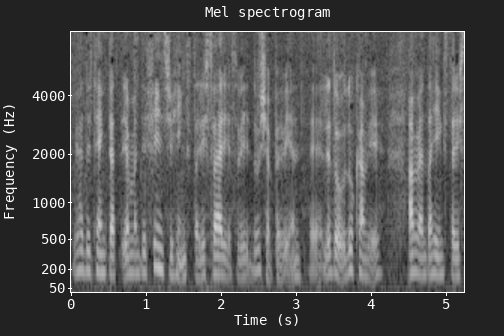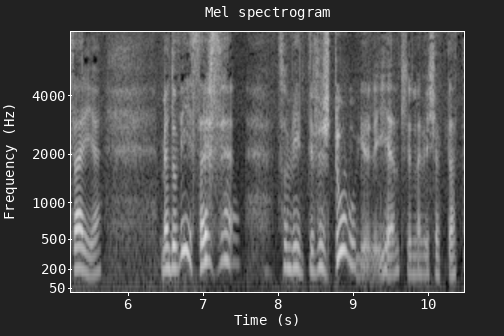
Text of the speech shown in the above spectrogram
vi hade tänkt att ja, men det finns ju hingstar i Sverige så vi, då köper vi en, eller då, då kan vi använda hingstar i Sverige. Men då visade det sig, som vi inte förstod egentligen när vi köpte att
